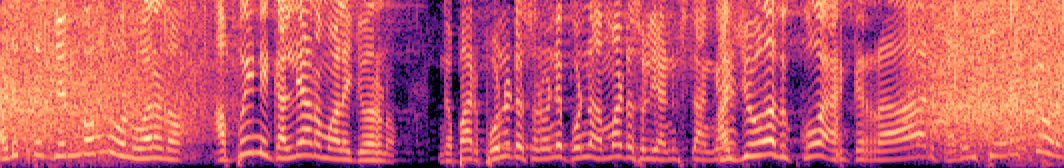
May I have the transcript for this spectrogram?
அடுத்த ஜென்மம்னு ஒன்று வரணும். அப்போயும் நீ கல்யாண மாலைக்கு வரணும். இங்க பாரு பொண்ணுகிட்ட சொன்ன உடனே பொண்ணு அம்மாட்ட சொல்லி அனுப்பிச்சிட்டாங்க. ஐயோ அது கோ ஆங்கரா கடைசி வரைக்கும் ஒரு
